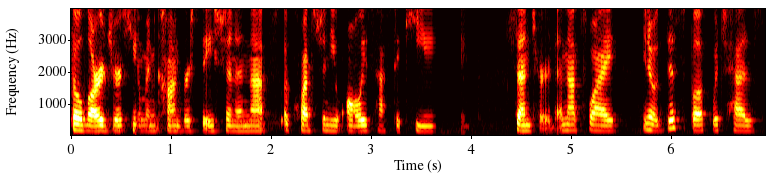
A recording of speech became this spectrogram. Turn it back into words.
the larger human conversation and that's a question you always have to keep centered. And that's why you know this book which has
